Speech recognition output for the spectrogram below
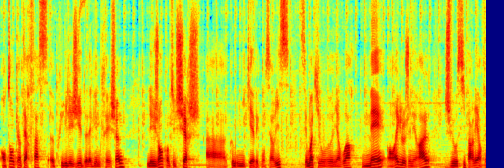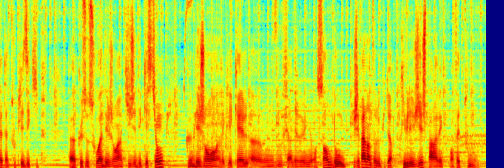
En tant qu'interface euh, privilégiée de la game creation, les gens, quand ils cherchent à communiquer avec mon service, c'est moi qui vont venir voir. Mais en règle générale, je vais aussi parler en fait à toutes les équipes, Euh, que ce soit des gens à qui j'ai des questions, que des gens avec lesquels euh, on veut faire des réunions ensemble. Donc, j'ai pas d'interlocuteur privilégié, je parle avec en fait tout le monde.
